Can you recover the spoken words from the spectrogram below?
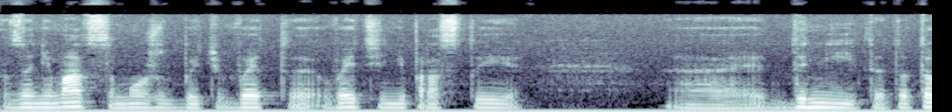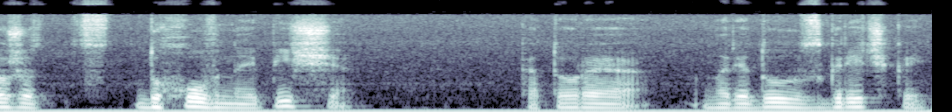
заниматься, может быть, в, это, в эти непростые дни. Это тоже духовная пища, которая наряду с гречкой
